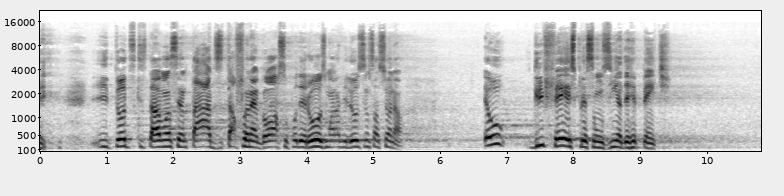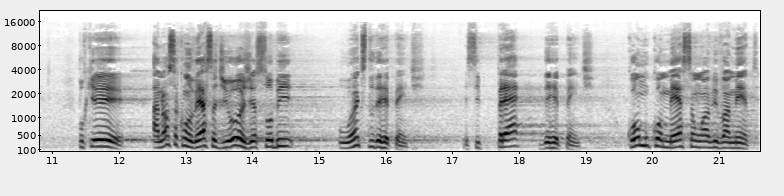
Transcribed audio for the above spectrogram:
E, e todos que estavam assentados e tal, foi um negócio poderoso, maravilhoso, sensacional. Eu grifei a expressãozinha de repente, porque a nossa conversa de hoje é sobre o antes do de repente, esse pré-de repente. Como começa um avivamento?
